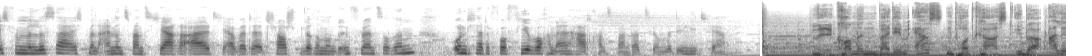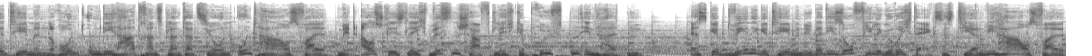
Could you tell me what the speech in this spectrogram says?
ich bin Melissa, ich bin 21 Jahre alt, ich arbeite als Schauspielerin und Influencerin und ich hatte vor vier Wochen eine Haartransplantation mit Elitair. Willkommen bei dem ersten Podcast über alle Themen rund um die Haartransplantation und Haarausfall mit ausschließlich wissenschaftlich geprüften Inhalten. Es gibt wenige Themen, über die so viele Gerüchte existieren wie Haarausfall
